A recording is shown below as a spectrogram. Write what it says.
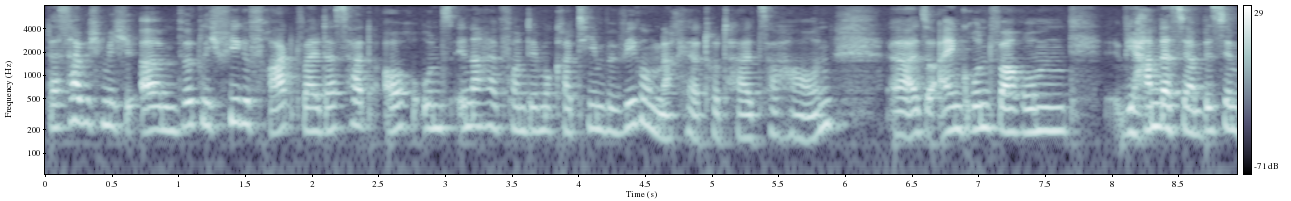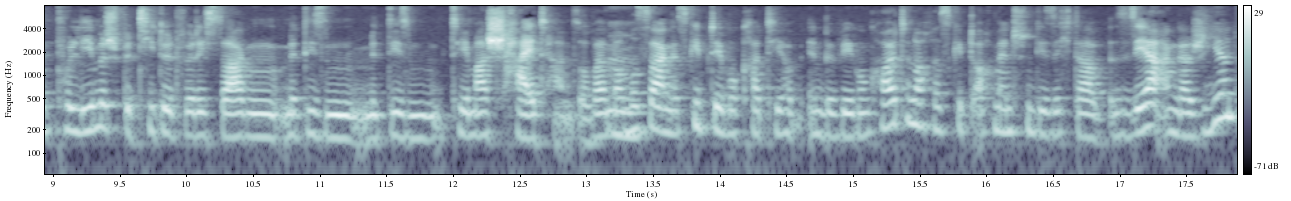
das habe ich mich ähm, wirklich viel gefragt, weil das hat auch uns innerhalb von Demokratie in Bewegung nachher total zerhauen. Äh, also ein Grund, warum, wir haben das ja ein bisschen polemisch betitelt, würde ich sagen, mit diesem, mit diesem Thema Scheitern. So, weil man mhm. muss sagen, es gibt Demokratie in Bewegung heute noch. Es gibt auch Menschen, die sich da sehr engagieren.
